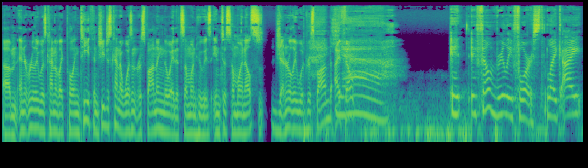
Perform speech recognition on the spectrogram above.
Um, and it really was kind of like pulling teeth. And she just kind of wasn't responding the way that someone who is into someone else generally would respond. I felt. It it felt really forced. Like I.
